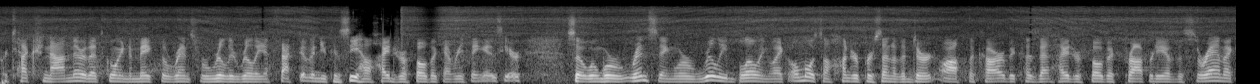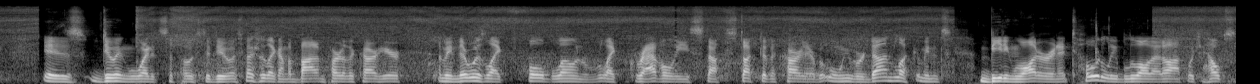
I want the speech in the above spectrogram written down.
protection on there that's going to make the rinse really, really effective. And you can see how hydrophobic everything is here. So when we're rinsing, we're really blowing like almost 100% of the dirt off the car because that hydrophobic property of the ceramic is doing what it's supposed to do, especially like on the bottom part of the car here. I mean, there was like full blown like gravelly stuff stuck to the car there. But when we were done, look, I mean, it's beating water and it totally blew all that off, which helps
